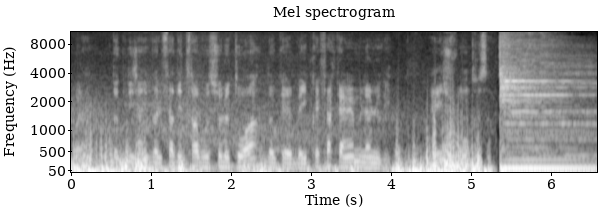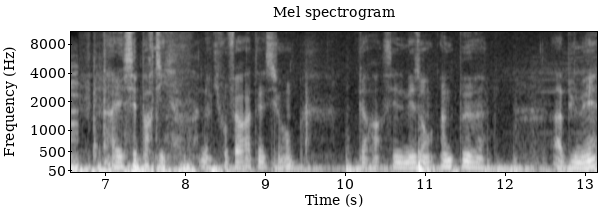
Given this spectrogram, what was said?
Voilà, donc les gens ils veulent faire des travaux sur le toit, donc euh, ben, ils préfèrent quand même l'enlever. Allez, je vous montre ça. Allez, c'est parti. Donc il faut faire attention car c'est une maison un peu abîmée.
